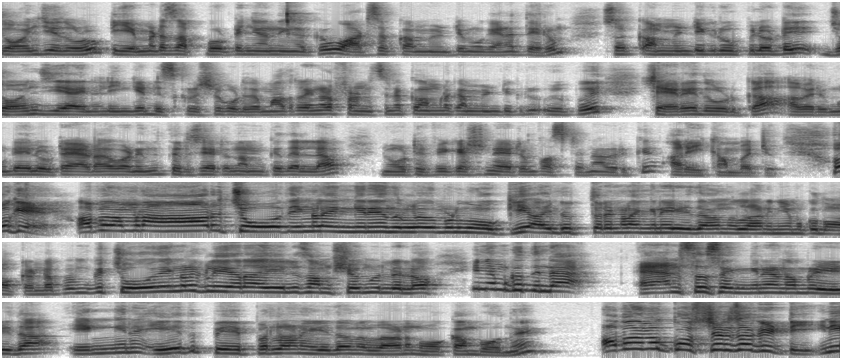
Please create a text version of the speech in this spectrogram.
ജോയിൻ ചെയ്തോളൂ. ടി എമ്മിയുടെ സപ്പോർട്ട് ഞാൻ നിങ്ങൾക്ക് വാട്സ്ആപ്പ് കമ്മ്യൂണിറ്റി മുഖേന തരും. സോ കമ്മ്യൂണിറ്റി ഗ്രൂപ്പിലോട്ട് ജോയിൻ ചെയ്യാൻ അതിന്റെ ലിങ്ക് ഡിസ്ക്രിപ്ഷൻ കൊടുക്കുക. മാത്രമേ നിങ്ങളുടെ ഫ്രണ്ട്സിനൊക്കെ നമ്മുടെ കമ്മ്യൂണിറ്റി ഗ്രൂപ്പ് ഷെയർ ചെയ്ത് കൊടുക്കുക. അവരും കൂടി അതിലോട്ട് ആഡ് ആവുകയാണെങ്കിൽ തീർച്ചയായിട്ടും നമുക്ക് ഇതെല്ലാം നോട്ടിഫിക്കേഷൻ ഏറ്റവും ഫസ്റ്റ് തന്നെ അവർക്ക് അറിയിക്കാൻ പറ്റും. ഓക്കെ അപ്പോൾ നമ്മുടെ ആറ് ചോദ്യങ്ങൾ എങ്ങനെയാണെന്നുള്ളത് നമ്മൾ നോക്കി. അതിന്റെ ഉത്തരങ്ങൾ എങ്ങനെ എഴുതാന്നുള്ളതാണ് നമുക്ക് നോക്കേണ്ടത് അപ്പോൾ നമുക്ക് ചോദ്യങ്ങൾ ക്ലിയർ ആയാലും സംശയമൊന്നുമില്ലല്ലോ. ഇനി നമുക്ക് ഇതിന്റെ ആൻസേഴ്സ് എങ്ങനെയാണ് നമ്മൾ എഴുതുക? എങ്ങനെ ഏത് പേപ്പറിലാണ് എഴുതുക എന്നുള്ളതാണ് നോക്കാൻ പോകുന്നത്. അപ്പോൾ നമുക്ക് ക്വസ്റ്റ്യൻസ് ഒക്കെ കിട്ടി. ഇനി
